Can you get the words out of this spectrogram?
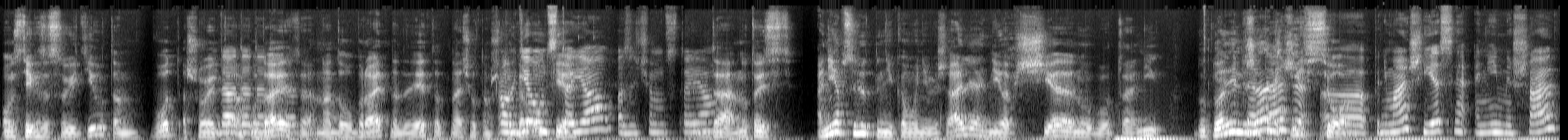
он всех засуетил, там, вот, а что это, да, а да, куда да, это, да. надо убрать, надо этот, начал там что-то А где он стоял, а зачем он стоял? Да, ну, то есть, они абсолютно никому не мешали, они вообще, ну, вот, они, ну, они лежали, да даже, и все. Э, понимаешь, если они мешают,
